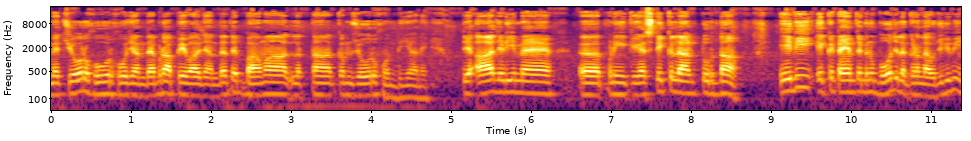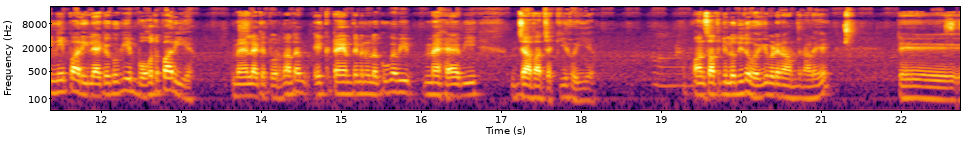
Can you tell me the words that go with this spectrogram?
ਮੈਚੁਰ ਹੋਰ ਹੋ ਜਾਂਦਾ ਬੁਢਾਪੇ ਵੱਲ ਜਾਂਦਾ ਤੇ ਬਾਹਾਂ ਲੱਤਾਂ ਕਮਜ਼ੋਰ ਹੁੰਦੀਆਂ ਨੇ। ਤੇ ਆ ਜਿਹੜੀ ਮੈਂ ਆਪਣੀ ਕੀ ਸਟਿਕ ਨਾਲ ਤੁਰਦਾ ਇਹ ਵੀ ਇੱਕ ਟਾਈਮ ਤੇ ਮੈਨੂੰ ਬੋਝ ਲੱਗਣ ਲੱਗ ਜੂਗੀ ਵੀ ਇੰਨੀ ਭਾਰੀ ਲੈ ਕੇ ਕਿਉਂਕਿ ਇਹ ਬਹੁਤ ਭਾਰੀ ਹੈ। ਮੈਂ ਲੈ ਕੇ ਤੁਰਦਾ ਤਾਂ ਇੱਕ ਟਾਈਮ ਤੇ ਮੈਨੂੰ ਲੱਗੂਗਾ ਵੀ ਮੈਂ ਹੈ ਵੀ ਜ਼ਿਆਦਾ ਚੱਕੀ ਹੋਈ ਹੈ। 5-7 ਕਿਲੋ ਦੀ ਤਾਂ ਹੋਏਗੀ ਬੜੇ ਆਰਾਮ ਦੇ ਨਾਲ ਇਹ। ਤੇ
